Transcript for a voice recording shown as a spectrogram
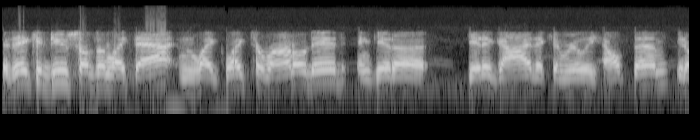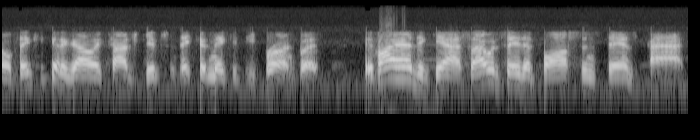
if they could do something like that and like like Toronto did and get a get a guy that can really help them, you know, if they could get a guy like Taj Gibson, they could make a deep run. But if I had to guess, I would say that Boston stands pat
